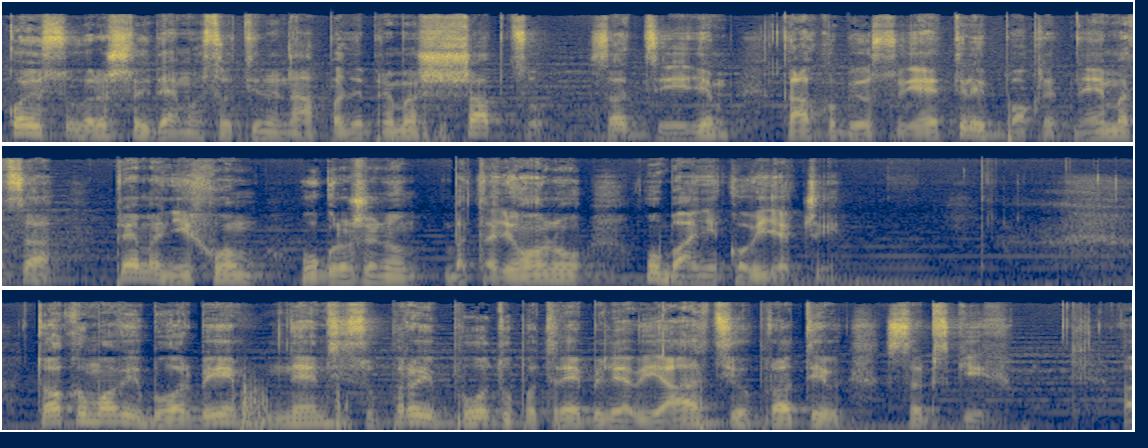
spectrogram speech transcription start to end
koji su vršili demonstrativne napade prema Šapcu sa ciljem kako bi osujetili pokret Nemaca prema njihovom ugroženom bataljonu u Banje Koviljači. Tokom ovih borbi Nemci su prvi put upotrebili avijaciju protiv srpskih uh,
